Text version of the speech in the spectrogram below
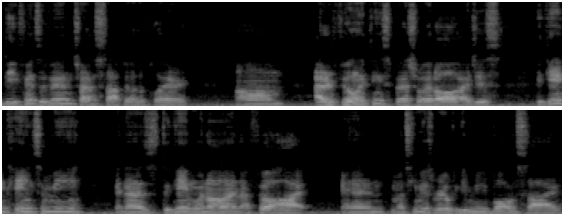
defensive end, trying to stop the other player. Um, I didn't feel anything special at all. I just the game came to me, and as the game went on, I felt hot, and my teammates were able to give me the ball inside,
